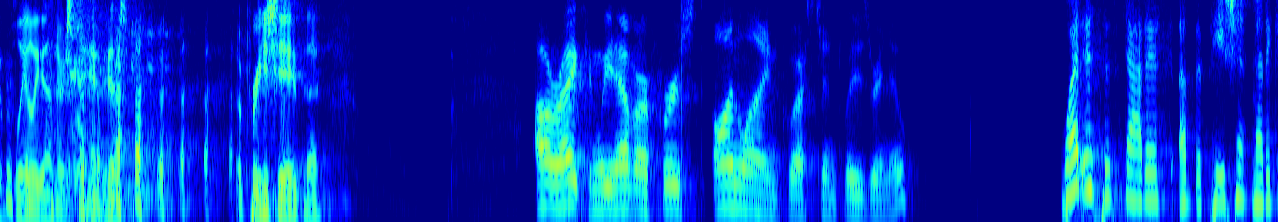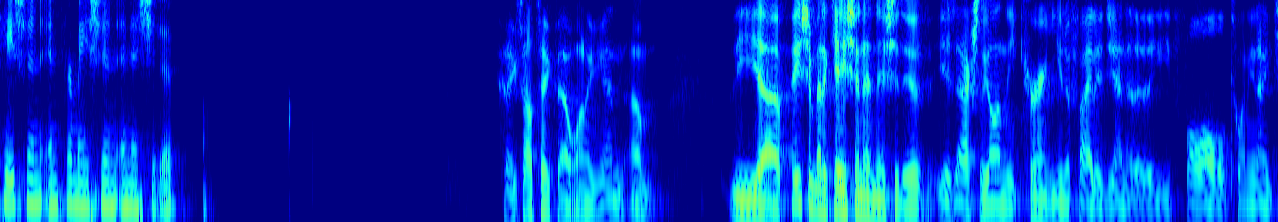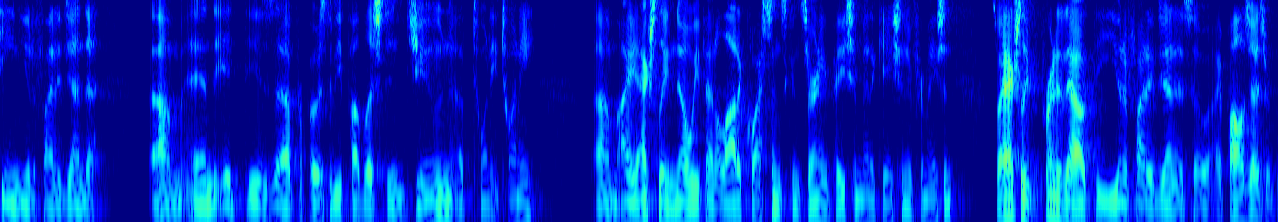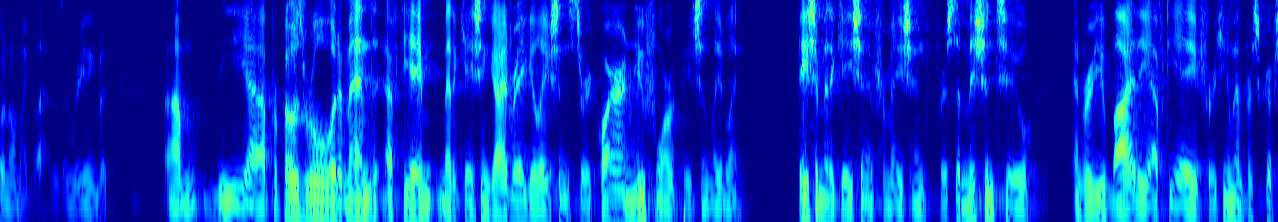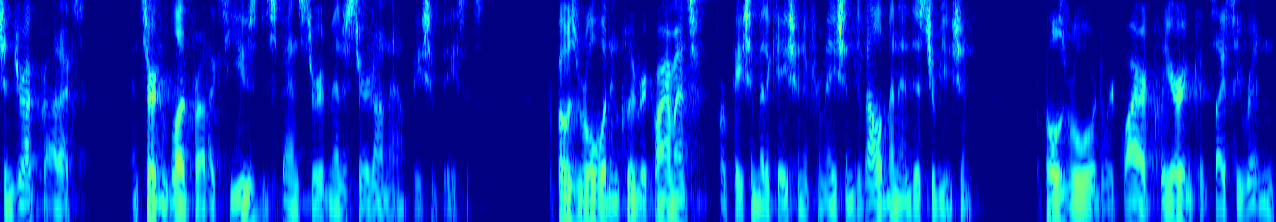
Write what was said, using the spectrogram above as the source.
Completely understand, yes. Appreciate that. All right, can we have our first online question, please, Renew? What is the status of the Patient Medication Information Initiative? Thanks. I'll take that one again. Um, the uh, patient medication initiative is actually on the current unified agenda, the fall 2019 unified agenda, um, and it is uh, proposed to be published in June of 2020. Um, I actually know we've had a lot of questions concerning patient medication information, so I actually printed out the unified agenda. So I apologize for putting on my glasses and reading, but um, the uh, proposed rule would amend FDA medication guide regulations to require a new form of patient labeling patient medication information for submission to and review by the FDA for human prescription drug products and certain blood products used, dispensed, or administered on an outpatient basis. Proposed rule would include requirements for patient medication information development and distribution. Proposed rule would require clear and concisely written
